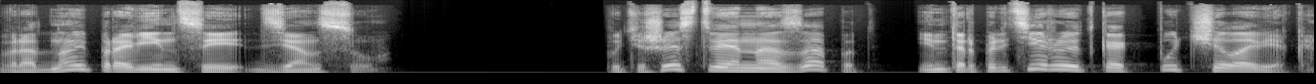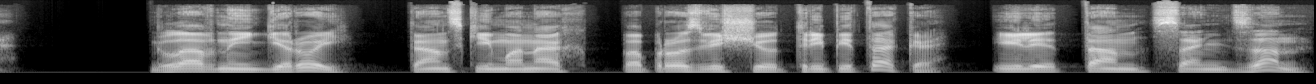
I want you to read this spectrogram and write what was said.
в родной провинции Дзянсу. Путешествие на запад интерпретируют как путь человека. Главный герой Танский монах по прозвищу Трипитака или Тан Саньцзан,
